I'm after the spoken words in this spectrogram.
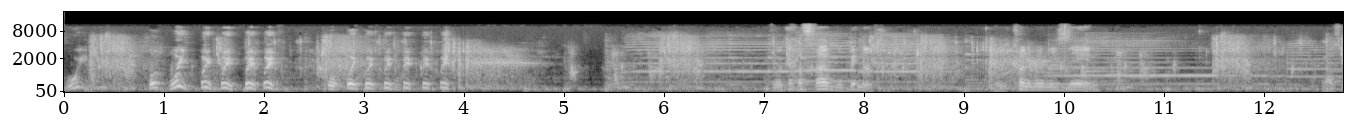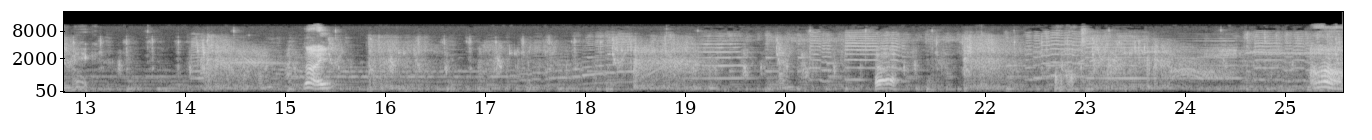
ui. Hui, hui, hui, hui, hui, hui. Hui, hui, hui, hui, hui, hui. Ich wollte gerade fragen, wo bin ich? Ich konnte mich nicht sehen. Dem Weg. Nein. Ah. Oh Gott. Oh.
